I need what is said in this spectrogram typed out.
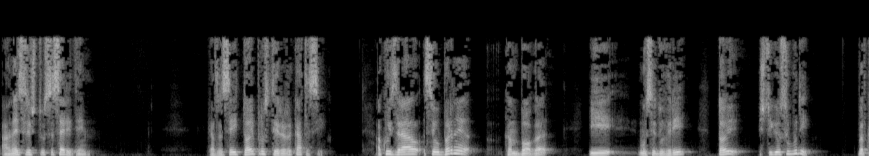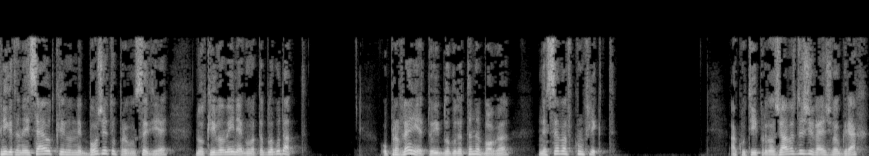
а не срещу съседите им. Казва се и той простира ръката си. Ако Израел се обърне към Бога и му се довери, той ще ги освободи. В книгата на Исаия откриваме Божието правосъдие, но откриваме и Неговата благодат. Управлението и благодата на Бога не са в конфликт. Ако ти продължаваш да живееш в грях,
